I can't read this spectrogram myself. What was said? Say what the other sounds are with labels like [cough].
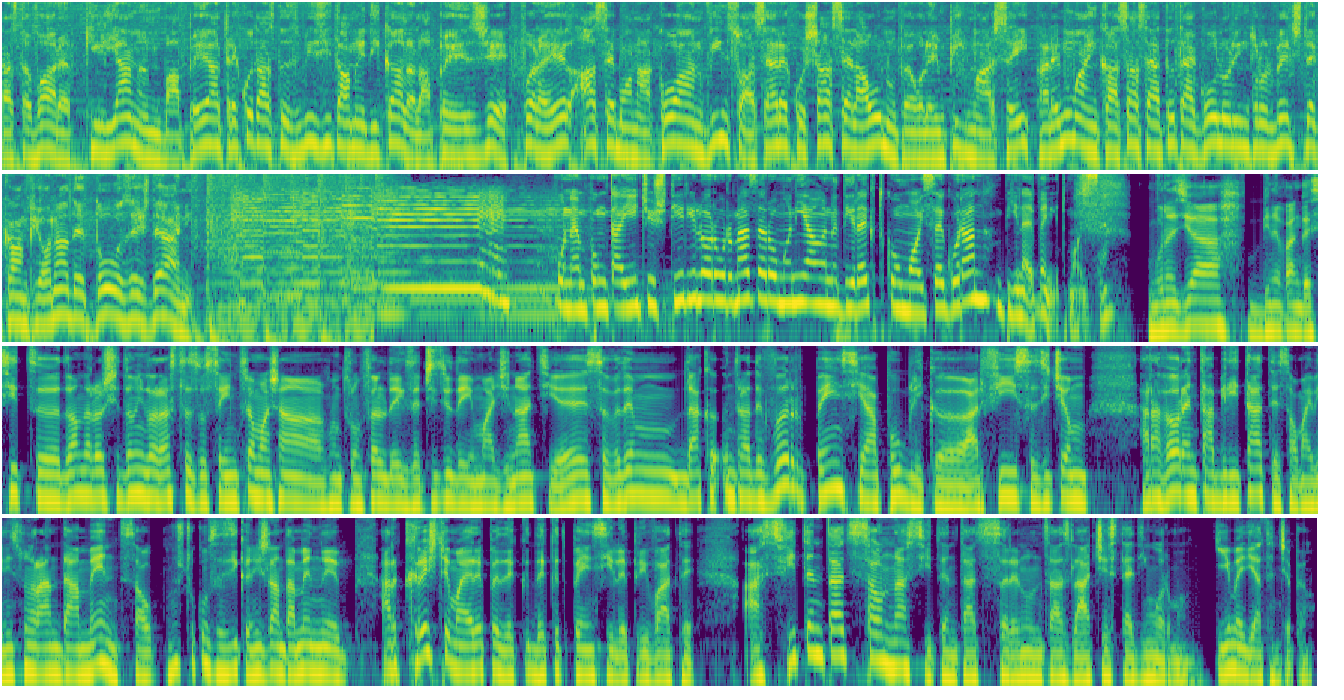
această vară. Kylian Mbappé a trecut astăzi vizita medicală la PSG. Fără el, AS Monaco a învins-o aseară cu 6 la 1 pe Olympique Marseille, care nu mai încasase atâtea goluri într-un meci de campionat de 20 de ani. Punem punct aici știrilor. Urmează România în direct cu Moise Guran. Bine ai venit, Moise! Bună ziua, bine v-am găsit, doamnelor și domnilor. Astăzi o să intrăm așa într-un fel de exercițiu de imaginație, să vedem dacă într-adevăr pensia publică ar fi, să zicem, ar avea o rentabilitate sau mai bine un randament sau nu știu cum să zic, că nici randament nu e, ar crește mai repede decât, decât pensiile private. Ați fi tentați sau n-ați fi tentați să renunțați la acestea din urmă? Imediat începem.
